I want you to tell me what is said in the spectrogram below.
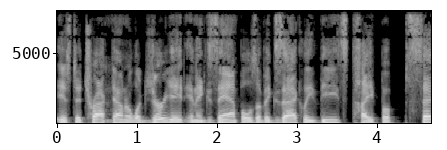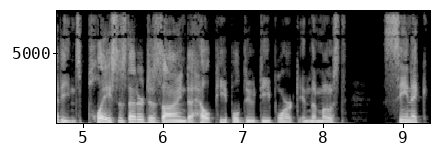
is to track down or luxuriate in examples of exactly these type of settings, places that are designed to help people do deep work in the most scenic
